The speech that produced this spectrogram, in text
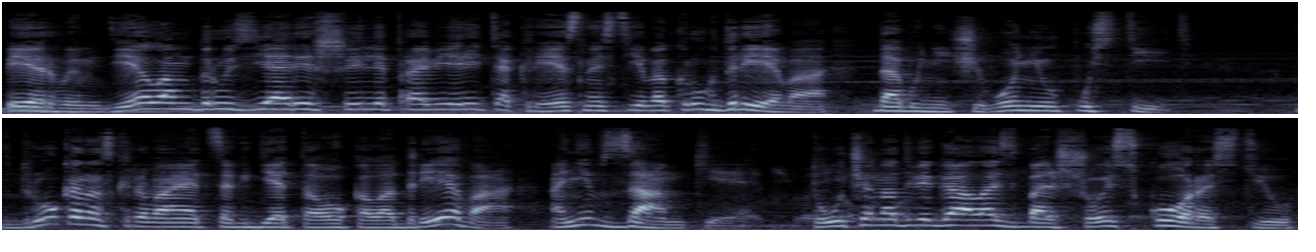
Первым делом друзья решили проверить окрестности вокруг древа, дабы ничего не упустить. Вдруг она скрывается где-то около древа, а не в замке. Туча надвигалась большой скоростью,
